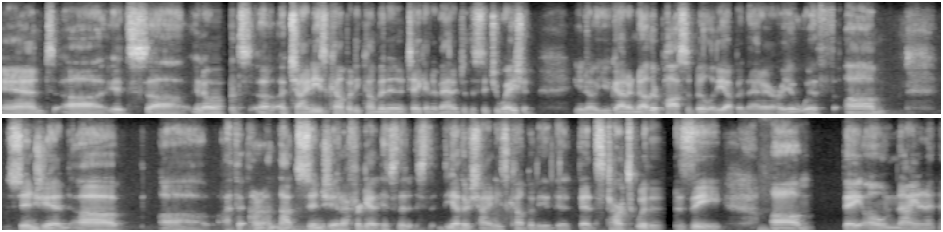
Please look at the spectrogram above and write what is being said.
and uh, it's uh, you know it's a, a, Chinese company coming in and taking advantage of the situation. You know you've got another possibility up in that area with um, Zijin. Uh, uh, I think not Xinjiang. I forget. It's the, it's the other Chinese company that, that starts with a Z. Um, they own nine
